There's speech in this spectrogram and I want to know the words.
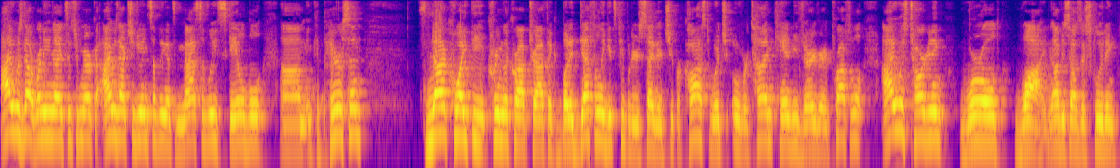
I was not running the United States of America. I was actually doing something that's massively scalable um, in comparison. It's not quite the cream of the crop traffic, but it definitely gets people to your site at a cheaper cost, which over time can be very, very profitable. I was targeting worldwide. And obviously, I was excluding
